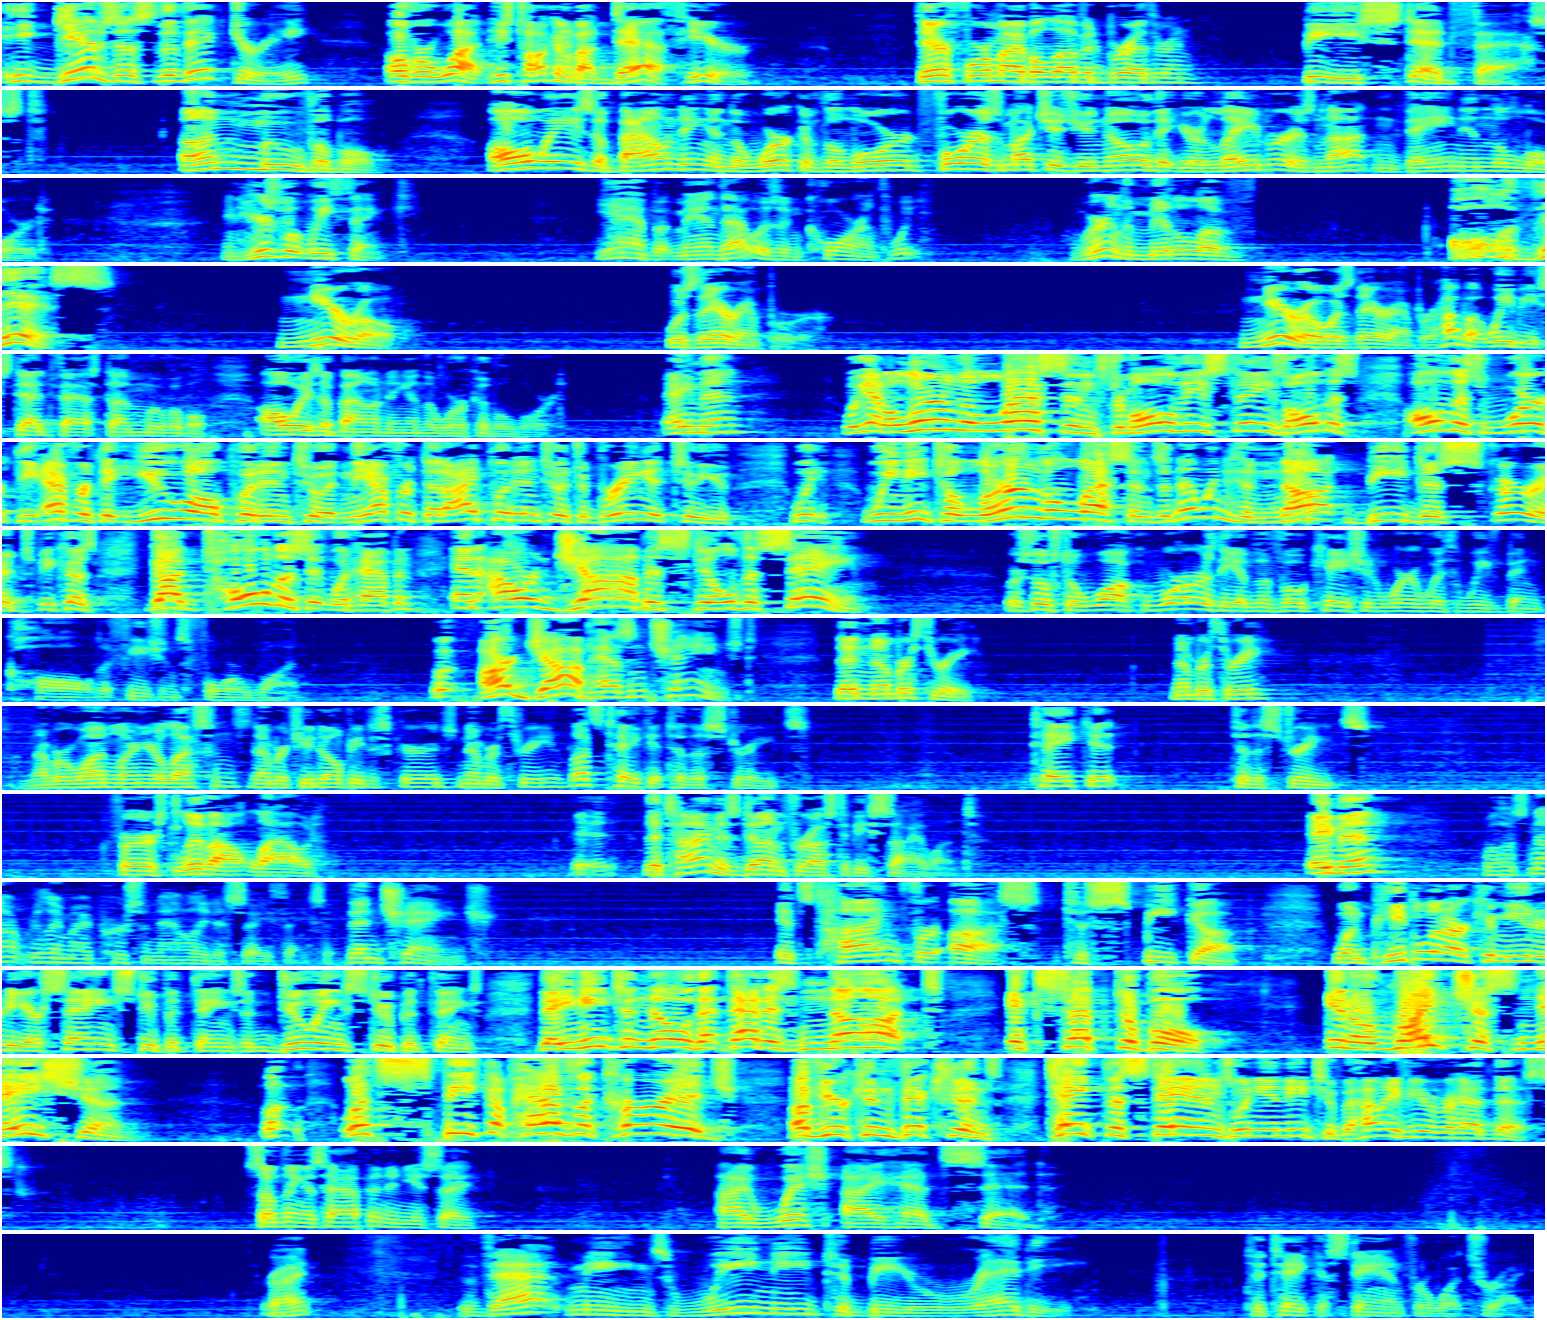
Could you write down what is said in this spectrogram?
He gives us the victory over what? He's talking about death here. Therefore, my beloved brethren, be steadfast, unmovable, always abounding in the work of the Lord, forasmuch as you know that your labor is not in vain in the Lord. And here's what we think. Yeah, but man, that was in Corinth. We, we're in the middle of all of this. Nero was their emperor. Nero was their emperor. How about we be steadfast, unmovable, always abounding in the work of the Lord? Amen. We got to learn the lessons from all these things, all this, all this work, the effort that you all put into it, and the effort that I put into it to bring it to you. We, we need to learn the lessons, and then we need to not be discouraged because God told us it would happen, and our job is still the same. We're supposed to walk worthy of the vocation wherewith we've been called, Ephesians 4 1. Our job hasn't changed. Then, number three. Number three, Number one, learn your lessons. Number two, don't be discouraged. Number three, let's take it to the streets. Take it to the streets. First, live out loud. Eh, the time is done for us to be silent. Amen? Well, it's not really my personality to say things. Then change. It's time for us to speak up. When people in our community are saying stupid things and doing stupid things, they need to know that that is not acceptable in a righteous nation. Let's speak up. Have the courage of your convictions. Take the stands when you need to. But how many of you ever had this? Something has happened and you say, I wish I had said. Right? That means we need to be ready to take a stand for what's right.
